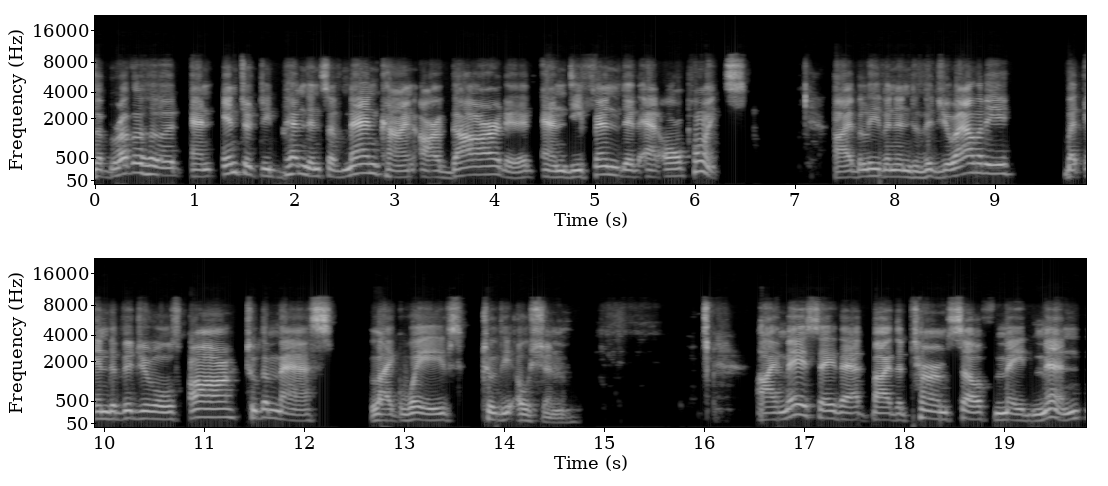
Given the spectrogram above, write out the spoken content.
the brotherhood and interdependence of mankind are guarded and defended at all points. I believe in individuality, but individuals are to the mass like waves to the ocean. I may say that by the term self made men,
